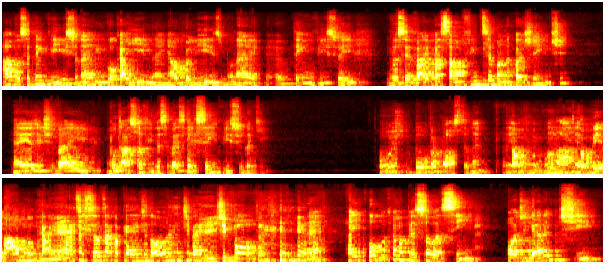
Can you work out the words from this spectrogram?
Ah, você tem vício, né? Em cocaína, em alcoolismo, né? Eu tenho um vício aí. Você vai passar um fim de semana com a gente, né? E a gente vai mudar a sua vida. Você vai sair sem vício daqui. Poxa, boa proposta, né? Dá um, Vamos lá, né? dá Eu um bebo, pau no cara. É. Se você usar cocaína de novo, a gente A vai. gente volta. né? Aí como que uma pessoa assim pode garantir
